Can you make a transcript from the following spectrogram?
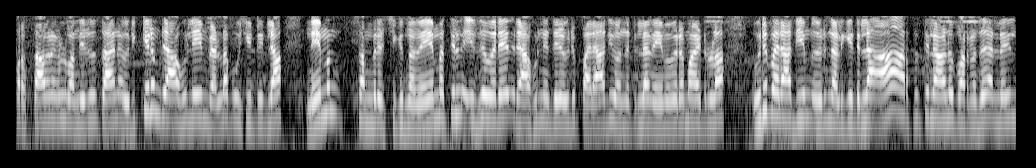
പ്രസ്താവനകൾ വന്നിരുന്നു. താൻ ഒരിക്കലും രാഹുലിനെയും വെള്ള പൂശിയിട്ടില്ല. നിയമം സംരക്ഷിക്കുന്ന നിയമത്തിൽ ഇതുവരെ രാഹുലിനെതിരെ ഒരു പരാതി വന്നിട്ടില്ല. നിയമപരമായിട്ടുള്ള ഒരു പരാതിയും ഒരു നൽകിയിട്ടില്ല. ആ അർത്ഥത്തിലാണ് പറഞ്ഞത്. അല്ലെങ്കിൽ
